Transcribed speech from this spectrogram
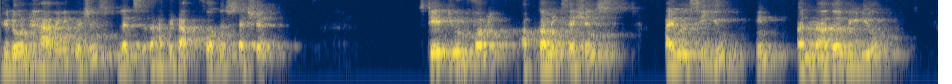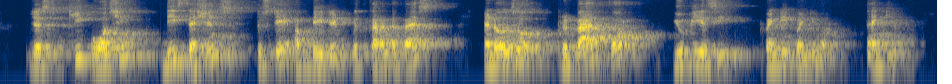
If you don't have any questions, let's wrap it up for this session. Stay tuned for upcoming sessions. I will see you in another video. Just keep watching these sessions to stay updated with current affairs and also prepare for UPSC 2021. Thank you.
